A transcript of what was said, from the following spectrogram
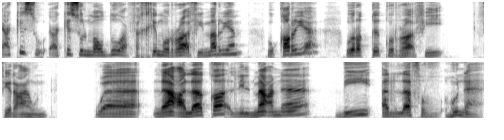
اعكسوا اعكسوا الموضوع. فخموا الراء في مريم وقرية ورققوا الراء في فرعون. ولا علاقة للمعنى باللفظ هنا.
